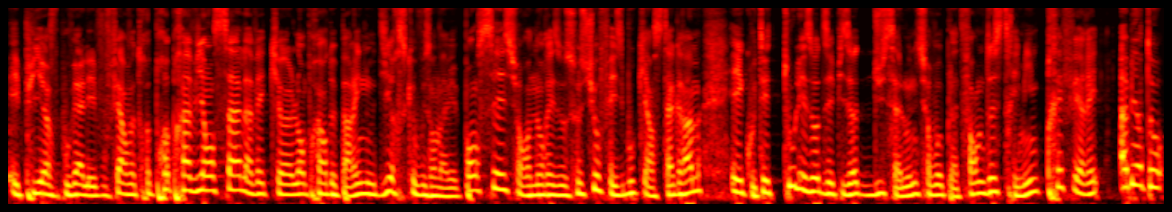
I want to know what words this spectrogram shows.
Et puis, euh, vous pouvez aller vous faire votre propre avis en salle avec euh, L'Empereur de Paris, nous dire ce que vous en avez pensé sur nos réseaux sociaux, Facebook et Instagram, et écouter tous les autres épisodes du Saloon sur vos plateformes de streaming préférées. À bientôt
